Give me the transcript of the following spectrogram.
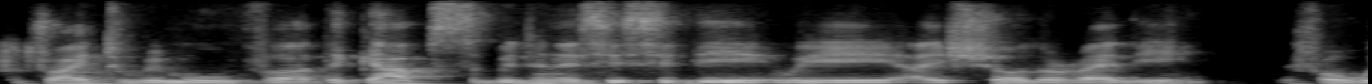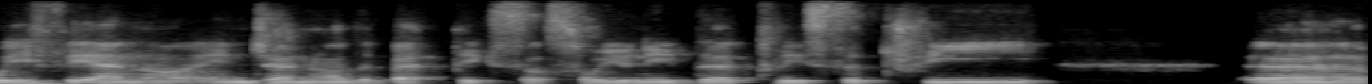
to try to remove uh, the gaps between the CCD we I showed already for Wi-Fi and uh, in general the bad pixels. So you need at least three uh,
